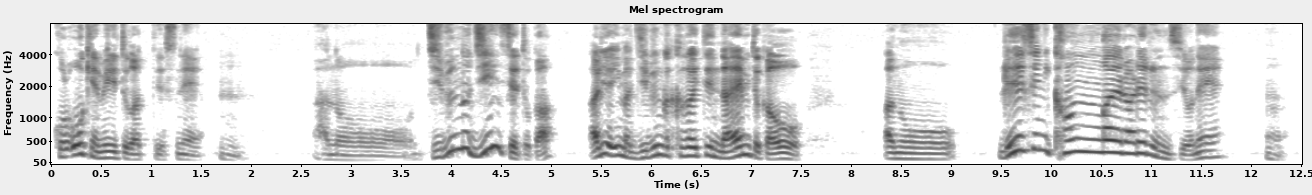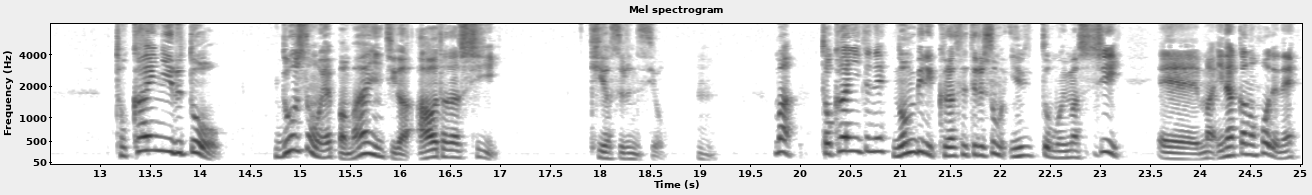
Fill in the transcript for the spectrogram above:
これ大きなメリットがあってですね、うん、あの自分の人生とかあるいは今自分が抱えてる悩みとかをあの冷静に考えられるんですよね、都会にいるとどうしてもやっぱ毎日が慌ただしい気がするんですよ、うん、まあ都会にいてねのんびり暮らせてる人もいると思いますし、えー、まあ、田舎の方でね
